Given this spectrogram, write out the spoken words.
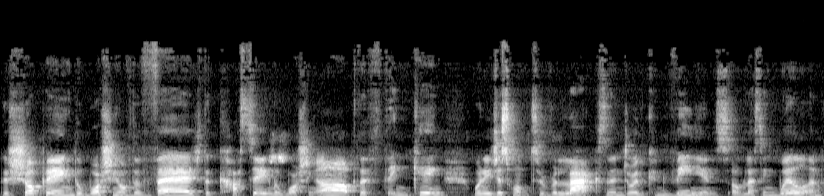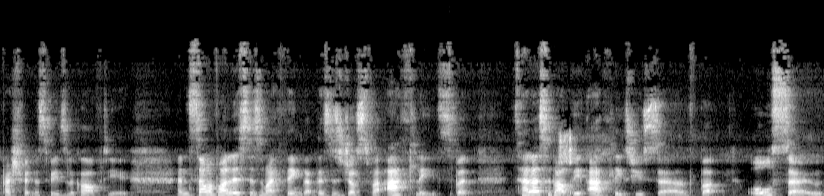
the shopping, the washing of the veg, the cutting, the washing up, the thinking, when you just want to relax and enjoy the convenience of letting Will and Fresh Fitness Foods look after you. And some of our listeners might think that this is just for athletes, but tell us about the athletes you serve, but also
